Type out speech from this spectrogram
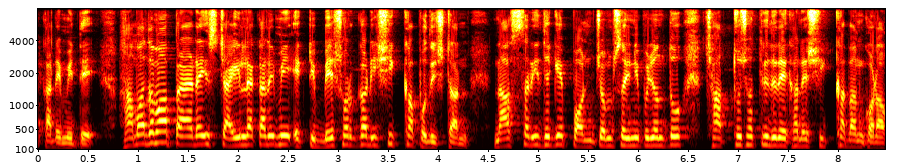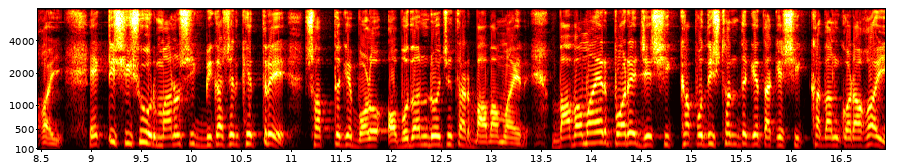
একাডেমিতে। হামাদামা প্যারাডাইস চাইল্ড একাডেমি একটি বেসরকারি শিক্ষা প্রতিষ্ঠান। নার্সারি থেকে পঞ্চম শ্রেণি পর্যন্ত ছাত্রছাত্রীদের এখানে শিক্ষাদান করা হয়। একটি শিশুর মানসিক বিকাশের ক্ষেত্রে সবথেকে বড় অবদান রয়েছে তার বাবা মায়ের। বাবা মায়ের পরে যে শিক্ষা প্রতিষ্ঠান থেকে তাকে শিক্ষাদান করা হয়,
